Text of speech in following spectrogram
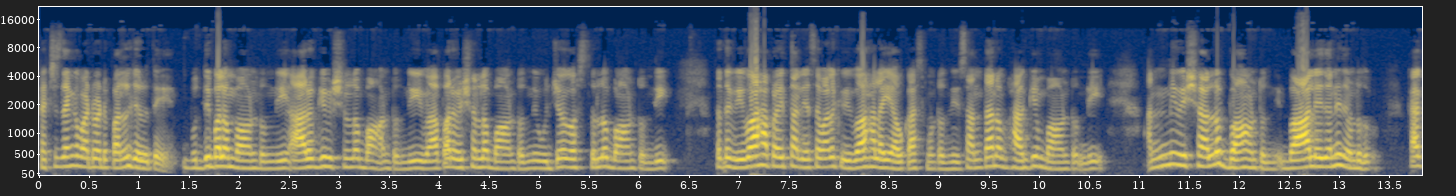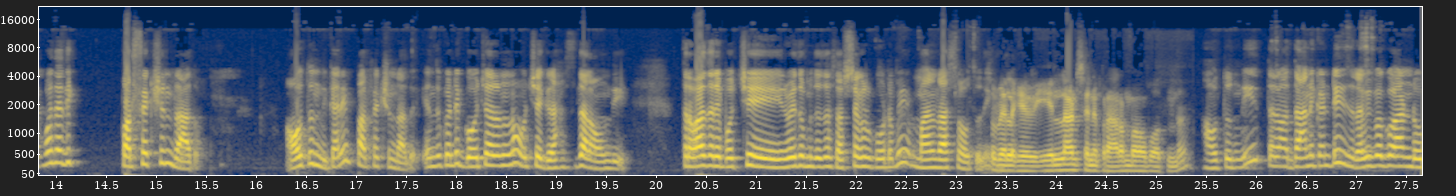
ఖచ్చితంగా వాటి వాటి పనులు జరుగుతాయి. బుద్ధిబలం బాగుంటుంది ఆరోగ్య విషయంలో బాగుంటుంది వ్యాపార విషయంలో బాగుంటుంది ఉద్యోగస్తుల్లో బాగుంటుంది. తర్వాత వివాహ ప్రయత్నాలు చేసే వాళ్ళకి వివాహాలు అయ్యే అవకాశం ఉంటుంది. సంతాన భాగ్యం బాగుంటుంది. అన్ని విషయాల్లో బాగుంటుంది. బాగాలేదు అనేది ఉండదు. కాకపోతే అది పర్ఫెక్షన్ రాదు. అవుతుంది కానీ పర్ఫెక్షన్ రాదు. ఎందుకంటే గోచారంలో వచ్చే గ్రహస్థితి అలా ఉంది. తర్వాత రేపు వచ్చే ఇరవై తొమ్మిదో షష్టకుల కూటమి మన రాష్ట్రం అవుతుంది. వీళ్ళకి ప్రారంభం అవబోతుందా? అవుతుంది. తర్వాత దానికంటే రవి భగవానుడు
